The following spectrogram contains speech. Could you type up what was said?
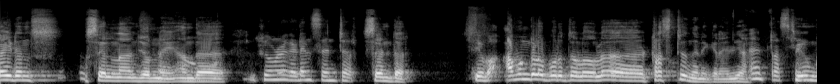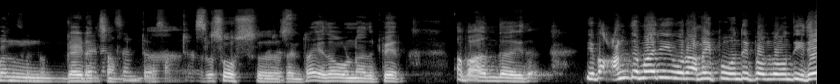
கைடன்ஸ் செல் நான் சொன்னேன் அந்த ஹியூமன் கைடன்ஸ் சென்டர் சென்டர் இப்போ அவங்கள பொறுத்தளவுல ட்ரஸ்ட் நினைக்கிறேன் இல்லையா? ஹியூமன் கைடன்ஸ் ரிசோர்ஸ் சென்டர் ஏதோ ஒன்று அது பேர். அப்போ அந்த இது இப்போ அந்த மாதிரி ஒரு அமைப்பு வந்து இப்போ அங்கே வந்து இதே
